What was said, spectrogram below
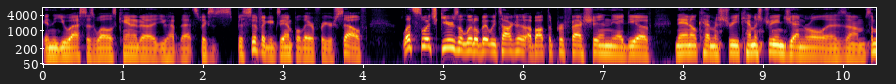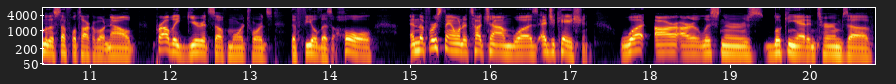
in the U.S. as well as Canada. You have that spe- specific example there for yourself. Let's switch gears a little bit. We talked about the profession, the idea of nanochemistry, chemistry in general, as um, some of the stuff we'll talk about now probably gear itself more towards the field as a whole. And the first thing I want to touch on was education. What are our listeners looking at in terms of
